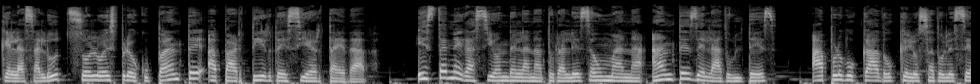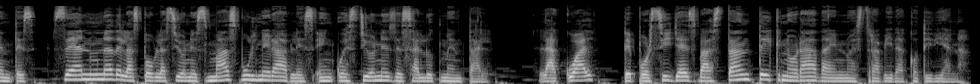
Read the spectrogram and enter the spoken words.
que la salud solo es preocupante a partir de cierta edad. Esta negación de la naturaleza humana antes de la adultez ha provocado que los adolescentes sean una de las poblaciones más vulnerables en cuestiones de salud mental, la cual de por sí ya es bastante ignorada en nuestra vida cotidiana.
